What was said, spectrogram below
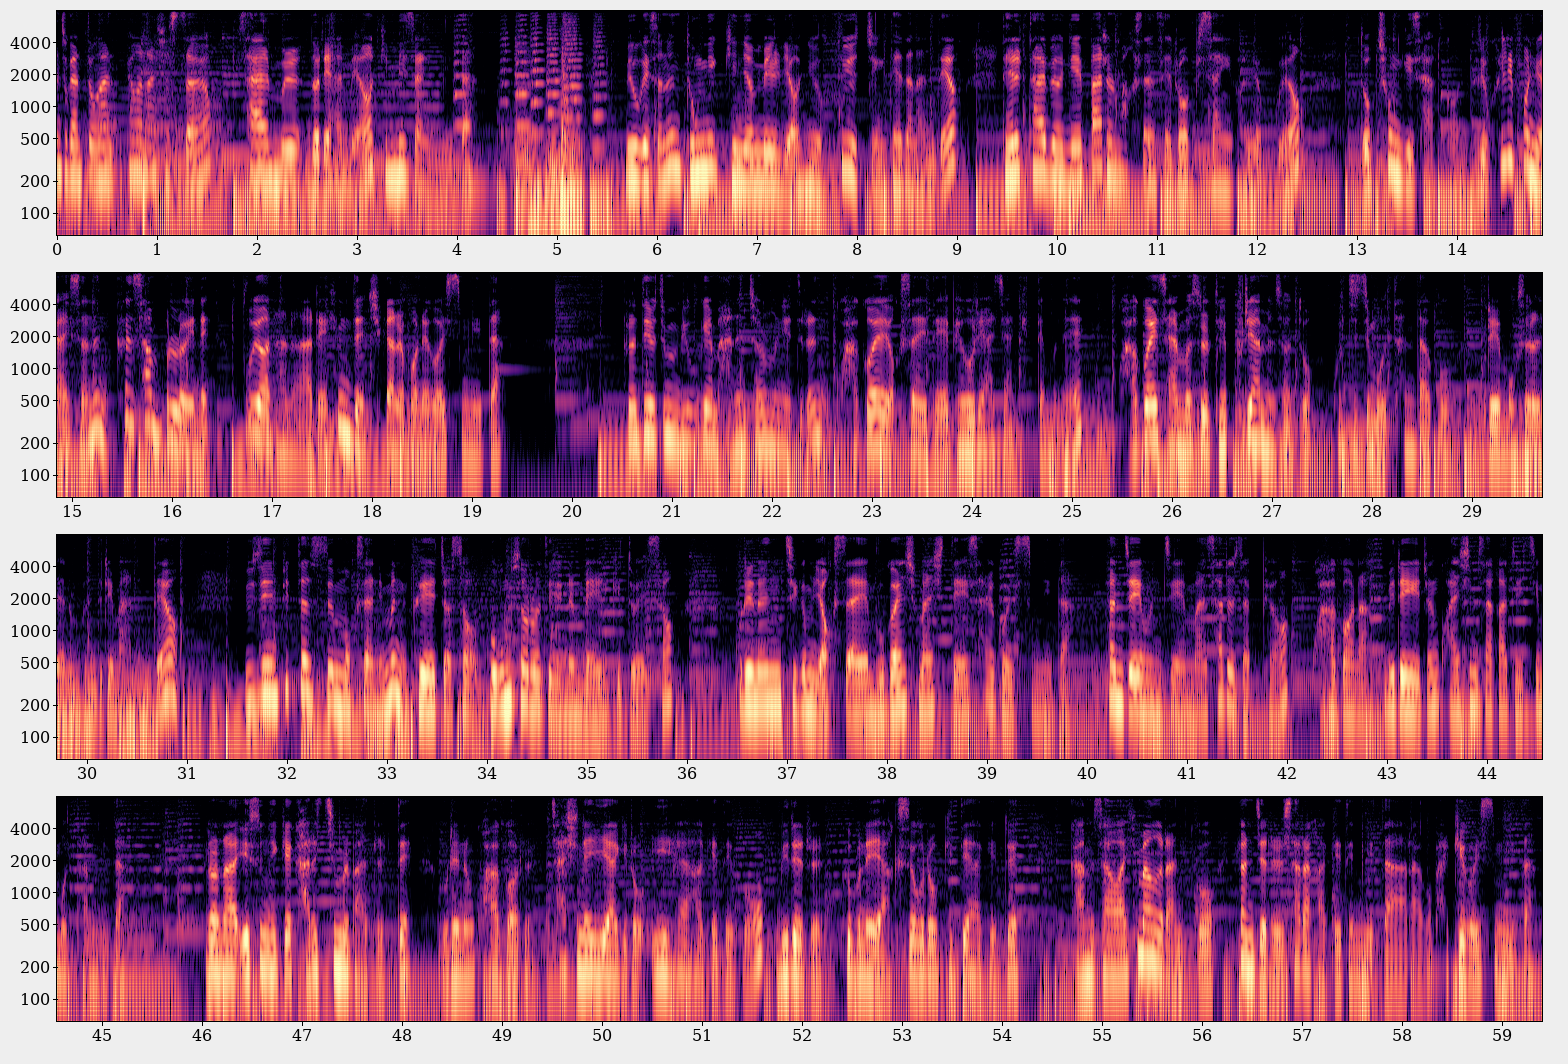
한 주간 동안 평안하셨어요? 삶을 노래하며 김미정입니다. 미국에서는 독립기념일 연휴 후유증이 대단한데요. 델타 변이의 빠른 확산세로 비상이 걸렸고요. 또 총기 사건 그리고 캘리포니아에서는 큰 산불로 인해 뿌연 하늘 아래 힘든 시간을 보내고 있습니다. 그런데 요즘 미국의 많은 젊은이들은 과거의 역사에 대해 배우려 하지 않기 때문에 과거의 잘못을 되풀이하면서도 고치지 못한다고 우리의 목소리를 내는 분들이 많은데요. 유진 피터스 목사님은 그에 져서 복음서로 드리는 매일 기도에서 우리는 지금 역사의 무관심한 시대에 살고 있습니다. 현재의 문제에만 사로잡혀 과거나 미래의 일은 관심사가 되지 못합니다. 그러나 예수님께 가르침을 받을 때 우리는 과거를 자신의 이야기로 이해하게 되고 미래를 그분의 약속으로 기대하게 돼 감사와 희망을 안고 현재를 살아가게 됩니다. 라고 밝히고 있습니다.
